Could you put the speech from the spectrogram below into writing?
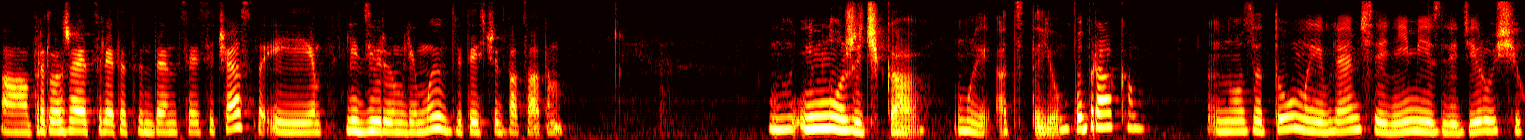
А, Продолжается ли эта тенденция сейчас и лидируем ли мы в 2020-м? Ну, немножечко мы отстаем по бракам, но зато мы являемся одними из лидирующих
